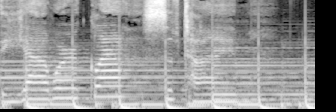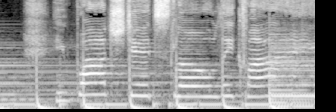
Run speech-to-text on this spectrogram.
The hourglass of time, he watched it slowly climb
